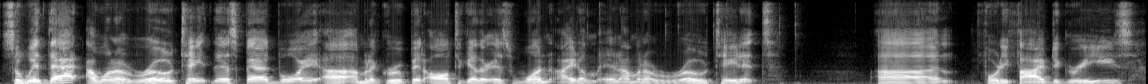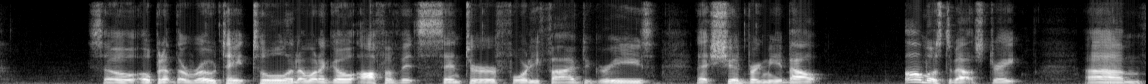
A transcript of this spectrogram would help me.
So with that, I want to rotate this bad boy. Uh, I'm going to group it all together as one item, and I'm going to rotate it uh, 45 degrees. So open up the rotate tool, and I want to go off of its center 45 degrees. That should bring me about, almost about straight. Um,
